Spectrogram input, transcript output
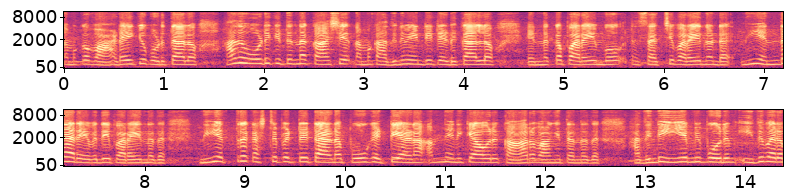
നമുക്ക് വാടകയ്ക്ക് കൊടുത്താലോ? അത് ഓടി കിട്ടുന്ന കാശ് നമുക്ക് അതിന് വേണ്ടിയിട്ട് എടുക്കാമല്ലോ എന്നൊക്കെ പറയുമ്പോൾ സച്ചി പറയുന്നുണ്ട് നീ എന്താ രേവതി പറയുന്നത്? നീ എത്ര കഷ്ടപ്പെട്ടിട്ടാണ് പൂ കെട്ടിയാണ് അന്ന് എനിക്ക് ആ ഒരു കാറ് വാങ്ങി തന്നത്. അതിന്റെ ഇ എം ഇ പോലും ഇതുവരെ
